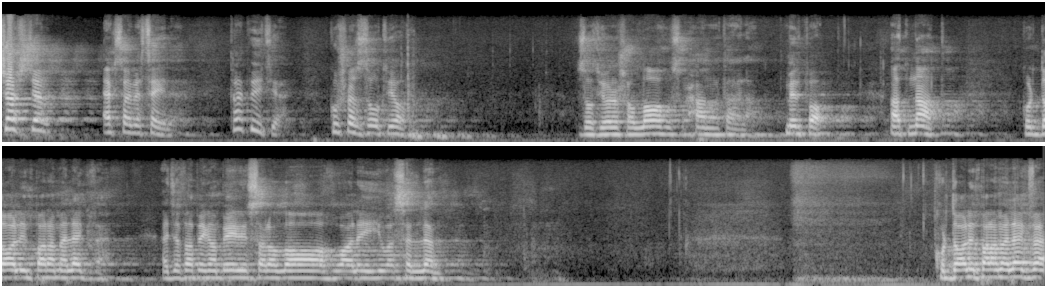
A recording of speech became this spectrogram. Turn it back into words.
çështjen e kësaj mesele. Tre pyetje. Kush është Zoti jonë? Zoti jonë është Allahu subhanahu wa taala. Mirë po. At nat kur dalin para melekëve, e ç'tha pejgamberi sallallahu alaihi wasallam Kur dalin para melekve,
